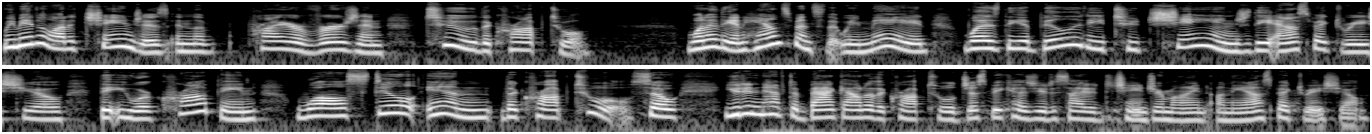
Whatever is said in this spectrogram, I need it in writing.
we made a lot of changes in the prior version to the crop tool. One of the enhancements that we made was the ability to change the aspect ratio that you were cropping while still in the crop tool. So you didn't have to back out of the crop tool just because you decided to change your mind on the aspect ratio.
